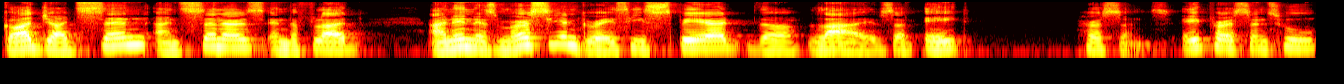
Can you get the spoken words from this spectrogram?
God judged sin and sinners in the flood and in his mercy and grace, he spared the lives of eight persons. Eight persons who,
